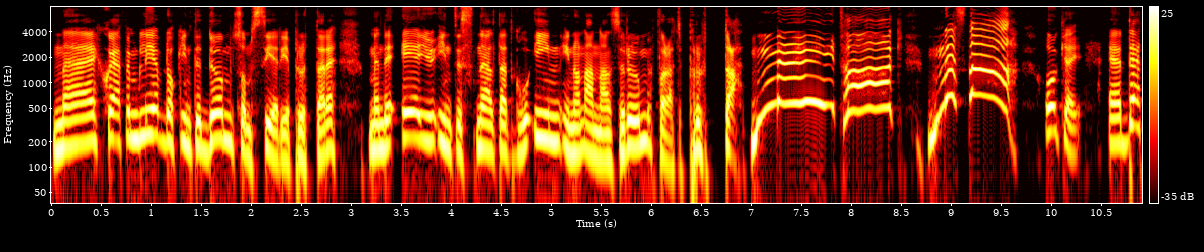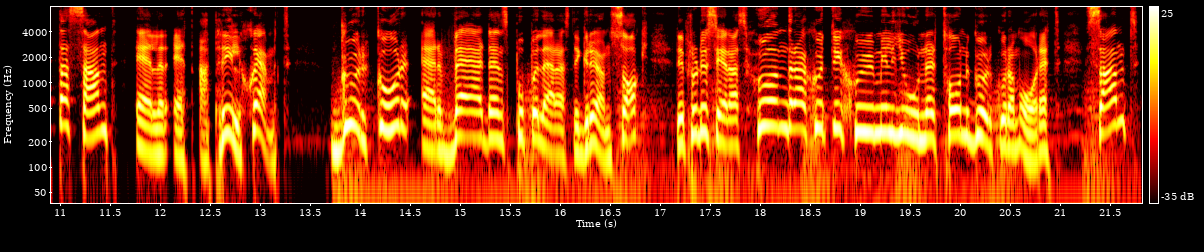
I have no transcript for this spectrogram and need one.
Nej, chefen blev dock inte dömd som seriepruttare, men det är ju inte snällt att gå in i någon annans rum för att prutta. Nej tack! Nästa! Okej, okay, är detta sant eller ett aprilskämt? Gurkor är världens populäraste grönsak. Det produceras 177 miljoner ton gurkor om året. Sant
